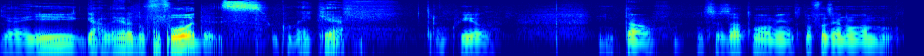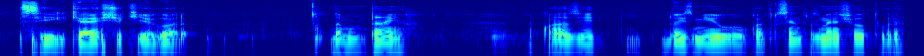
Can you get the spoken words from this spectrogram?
E aí, galera do Foda-se, como é que é? Tranquilo? Então, nesse exato momento, estou fazendo uma, esse cast aqui agora da montanha, a quase 2.400 metros de altura.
